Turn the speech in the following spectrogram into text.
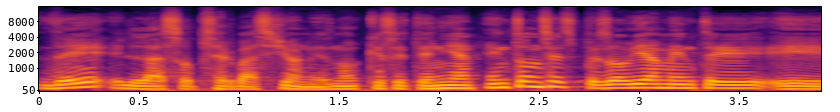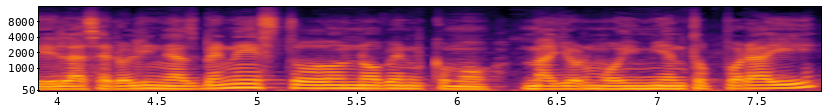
de las observaciones ¿no? que se tenían. Entonces, pues obviamente eh, las aerolíneas ven esto, no ven como mayor movimiento por ahí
